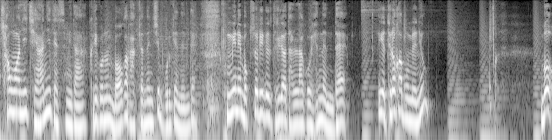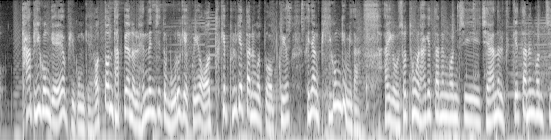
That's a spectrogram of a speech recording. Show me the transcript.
청원이 제안이 됐습니다. 그리고는 뭐가 바뀌었는지 모르겠는데 국민의 목소리를 들려달라고 했는데 이게 들어가 보면요. 뭐 다 비공개예요, 비공개. 어떤 답변을 했는지도 모르겠고요. 어떻게 풀겠다는 것도 없고요. 그냥 비공개입니다. 아 이거 소통을 하겠다는 건지 제안을 듣겠다는 건지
